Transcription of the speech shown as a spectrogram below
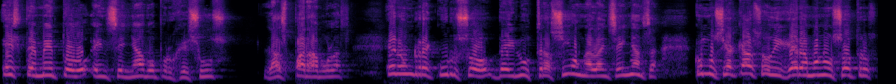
Este método enseñado por Jesús, las parábolas, era un recurso de ilustración a la enseñanza, como si acaso dijéramos nosotros,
